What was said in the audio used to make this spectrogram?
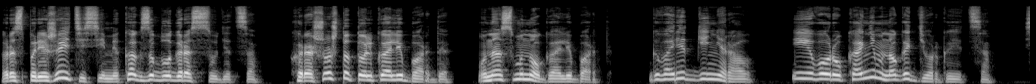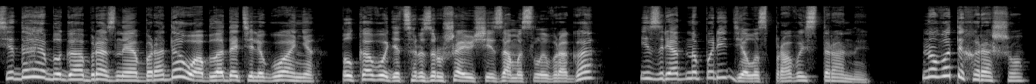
«Распоряжайтесь ими, как заблагорассудится. Хорошо, что только алибарды. У нас много алибард», – говорит генерал, и его рука немного дергается. Седая благообразная борода у обладателя гуаня, полководец, разрушающий замыслы врага, изрядно поредела с правой стороны. Ну вот и хорошо.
